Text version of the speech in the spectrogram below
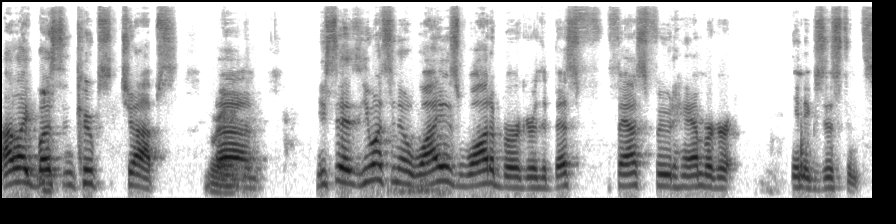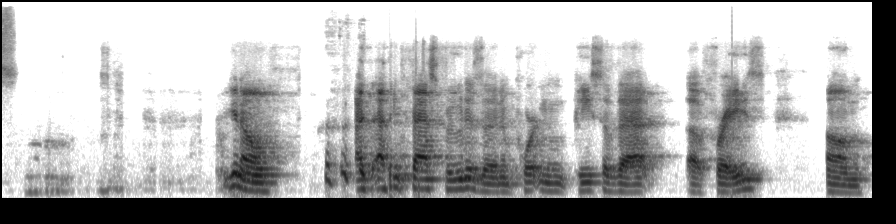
I like busting Coop's chops. Right. Um, he says he wants to know why is Whataburger the best fast food hamburger in existence? You know, I, I, think fast food is an important piece of that uh, phrase. Um,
